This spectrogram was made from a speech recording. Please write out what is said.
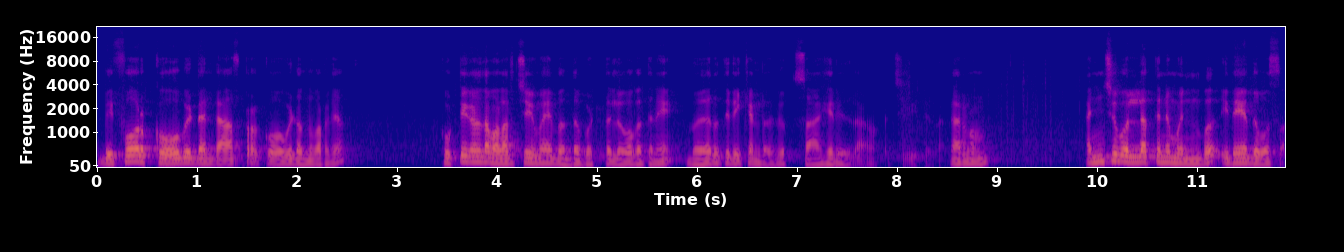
before Covid and after Covid എന്ന് പറഞ്ഞ് കുട്ടികളുടെ വളർച്ചയുമായി ബന്ധപ്പെട്ട് ലോകത്തിനെ വേർതിരിക്കേണ്ട ഒരു സാഹചര്യത്തിലാണ് ജീവിക്കുന്നത്. കാരണം അഞ്ച് കൊല്ലത്തിന് മുൻപ് ഇതേ ദിവസം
